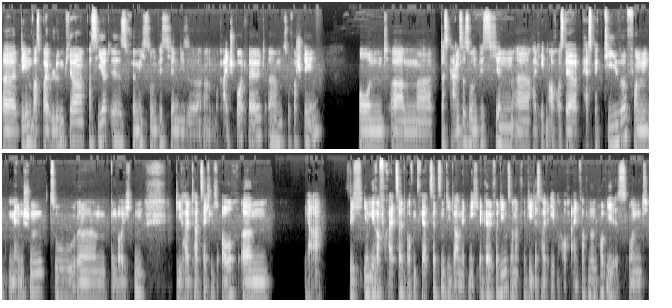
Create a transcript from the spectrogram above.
äh, dem, was bei Olympia passiert ist, für mich so ein bisschen diese ähm, Reitsportwelt ähm, zu verstehen. Und ähm, äh, das Ganze so ein bisschen äh, halt eben auch aus der Perspektive von Menschen zu ähm, beleuchten, die halt tatsächlich auch ähm, ja, sich in ihrer Freizeit auf ein Pferd setzen, die damit nicht ihr Geld verdienen, sondern für die das halt eben auch einfach nur ein Hobby ist. Und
